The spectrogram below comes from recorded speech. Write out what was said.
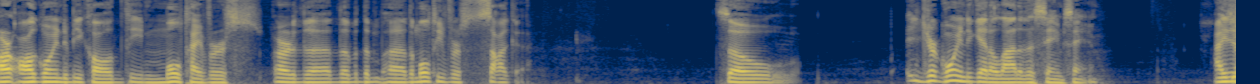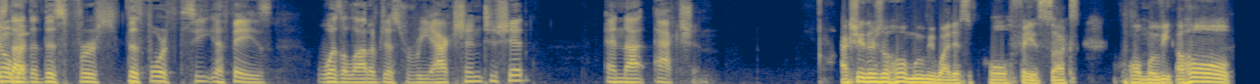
are all going to be called the multiverse or the the the uh, the multiverse saga. So you're going to get a lot of the same same. I just No, thought that this first the fourth uh, phase was a lot of just reaction to shit and not action. Actually, there's a whole movie why this whole phase sucks. A whole movie, a whole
